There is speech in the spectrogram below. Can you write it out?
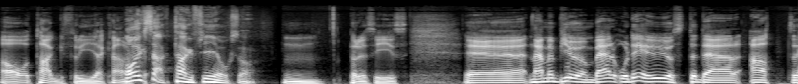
Ja, och taggfria kanske. Ja, exakt. Taggfria också. Mm, precis. Eh, nej men björnbär och det är ju just det där att eh,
